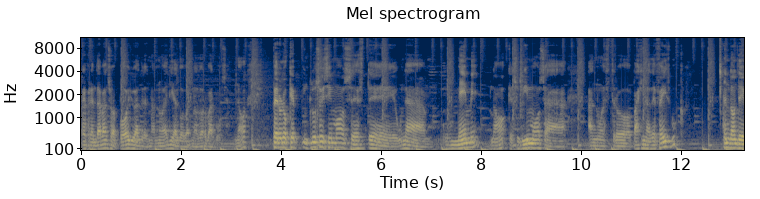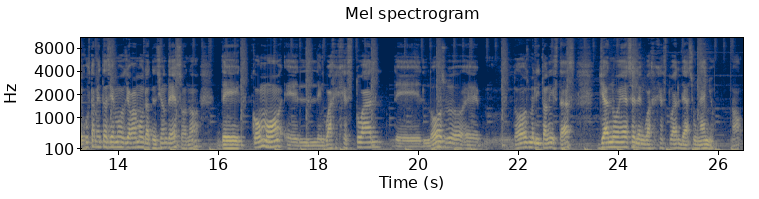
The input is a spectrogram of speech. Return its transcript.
refrendaban su apoyo a Andrés Manuel y al gobernador Barbosa, ¿no? Pero lo que incluso hicimos este, una, un meme, ¿no? Que subimos a, a nuestra página de Facebook, en donde justamente hacíamos, llamamos la atención de eso, ¿no? De cómo el lenguaje gestual de los eh, dos melitonistas ya no es el lenguaje gestual de hace un año, ¿no?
